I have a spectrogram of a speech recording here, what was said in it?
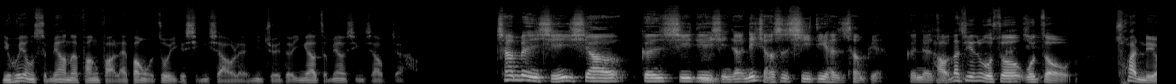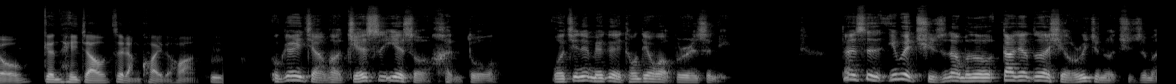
你会用什么样的方法来帮我做一个行销嘞？你觉得应该要怎么样行销比较好？唱片行销跟 CD 行销，你讲是 CD 还是唱片？跟那好，那今天如果说我走串流跟黑胶这两块的话，嗯，我跟你讲哈，爵士乐手很多。我今天没跟你通电话，我不认识你。但是因为曲子那么多，大家都在写 original 曲子嘛，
